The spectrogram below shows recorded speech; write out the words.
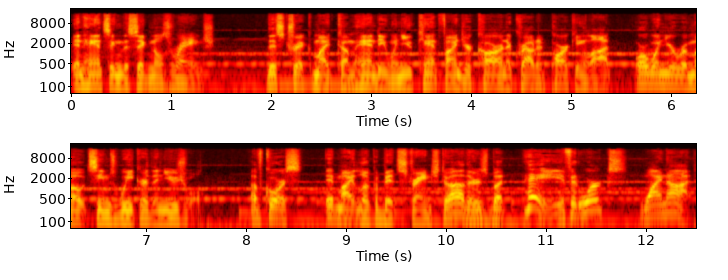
enhancing the signal's range. This trick might come handy when you can't find your car in a crowded parking lot, or when your remote seems weaker than usual. Of course, it might look a bit strange to others, but hey, if it works, why not?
